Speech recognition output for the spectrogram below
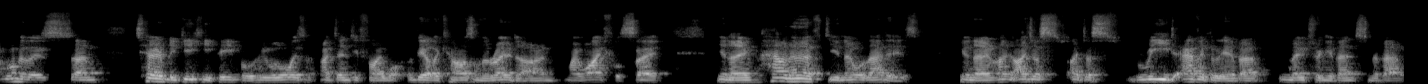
I'm one of those um, terribly geeky people who will always identify what the other cars on the road are. And my wife will say, You know, how on earth do you know what that is? You know, I, I just I just read avidly about motoring events and about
